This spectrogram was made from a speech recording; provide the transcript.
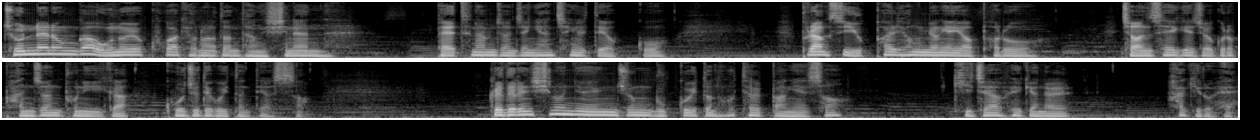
존 레논과 오노요코가 결혼하던 당시는 베트남 전쟁이 한창일 때였고 프랑스 68 혁명의 여파로 전 세계적으로 반전 분위기가 고조되고 있던 때였어. 그들은 신혼여행 중 묵고 있던 호텔 방에서 기자회견을 하기로 해.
